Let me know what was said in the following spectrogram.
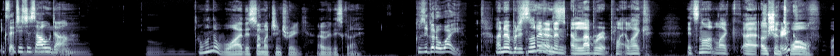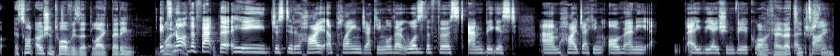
Except he's just older. I wonder why there's so much intrigue over this guy. Because he got away. I know, but it's not even Yes. an elaborate plan. Like, It's not like uh, Ocean pretty Twelve. It's not Ocean Twelve, is it? Like they didn't. It's like- not the fact that he just did a high a plane jacking, although it was the first and biggest um, hijacking of any aviation vehicle. Oh, okay, that's at the time. interesting.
